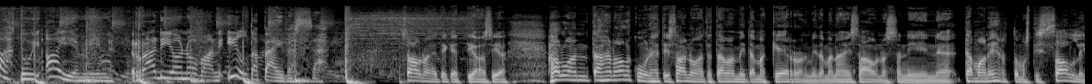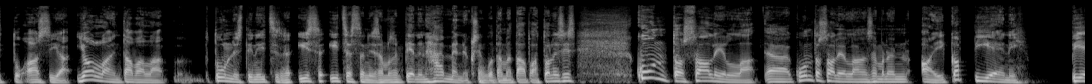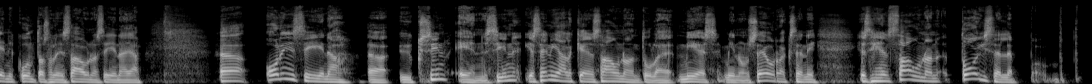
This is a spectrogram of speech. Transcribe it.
tapahtui aiemmin Radionovan iltapäivässä. saunaetiketti-asia. Haluan tähän alkuun heti sanoa, että tämä mitä mä kerron, mitä mä näin saunassa, niin eh, tämä on ehdottomasti sallittu asia. Jollain tavalla tunnistin itsensä, itsessäni semmoisen pienen hämmennyksen, kun tämä tapahtui. Olin siis kuntosalilla. Äh, kuntosalilla on semmoinen aika pieni, pieni kuntosalin sauna siinä ja olin siinä ö, yksin ensin ja sen jälkeen saunaan tulee mies minun seurakseni ja siihen saunan toiselle,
